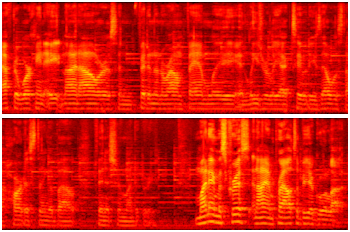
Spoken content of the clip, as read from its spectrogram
after working eight, nine hours and fitting in around family and leisurely activities. That was the hardest thing about finishing my degree. My name is Chris and I am proud to be a Gorlok.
